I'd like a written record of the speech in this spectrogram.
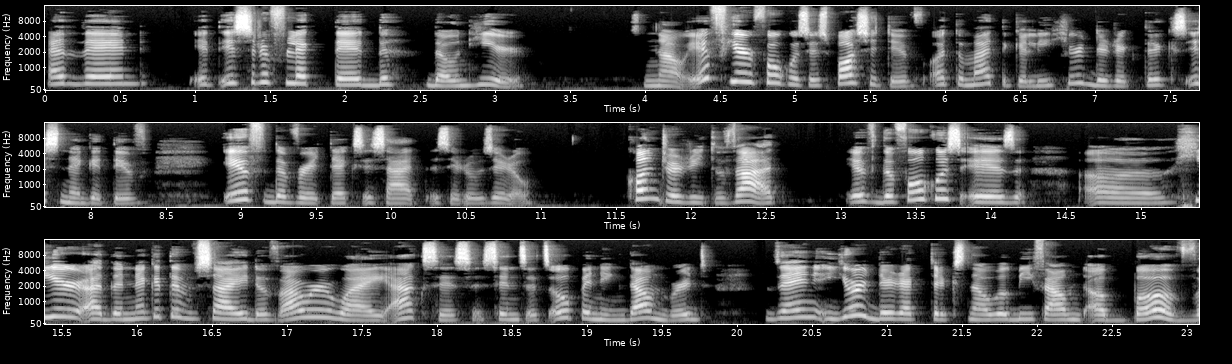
and then it is reflected down here. Now, if your focus is positive, automatically your directrix is negative if the vertex is at 0, 0. Contrary to that, if the focus is uh, here at the negative side of our y-axis, since it's opening downwards, then your directrix now will be found above.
